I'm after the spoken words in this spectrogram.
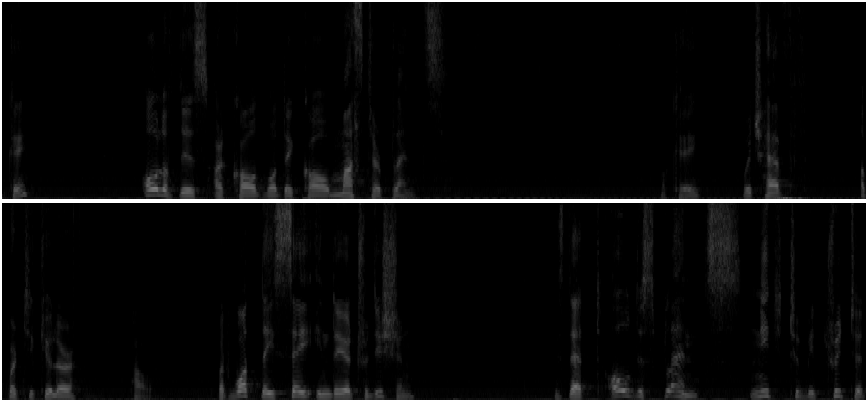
Okay? All of these are called what they call master plants. Okay? Which have a particular power. But what they say in their tradition is that all these plants need to be treated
